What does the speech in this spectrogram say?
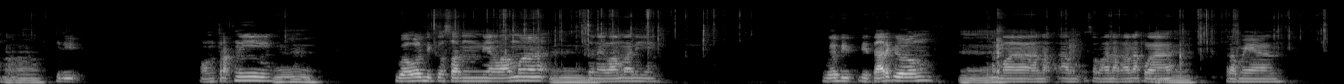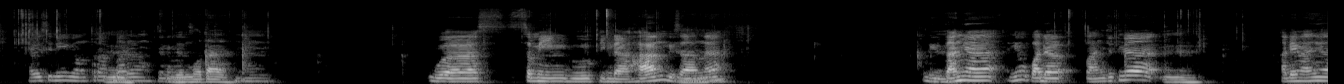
Heeh. jadi kontrak nih Hmm. gue awal di kosan yang lama Hmm. kosan yang lama nih gue ditarik dong Hmm. sama anak am- sama anak-anak lah Hmm. ramean ayo sini ngontrak Hmm. bareng Lebih murah. hmm. Gue seminggu pindahan di sana ditanya ini mau pada lanjut nggak Hmm. ada yang nanya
